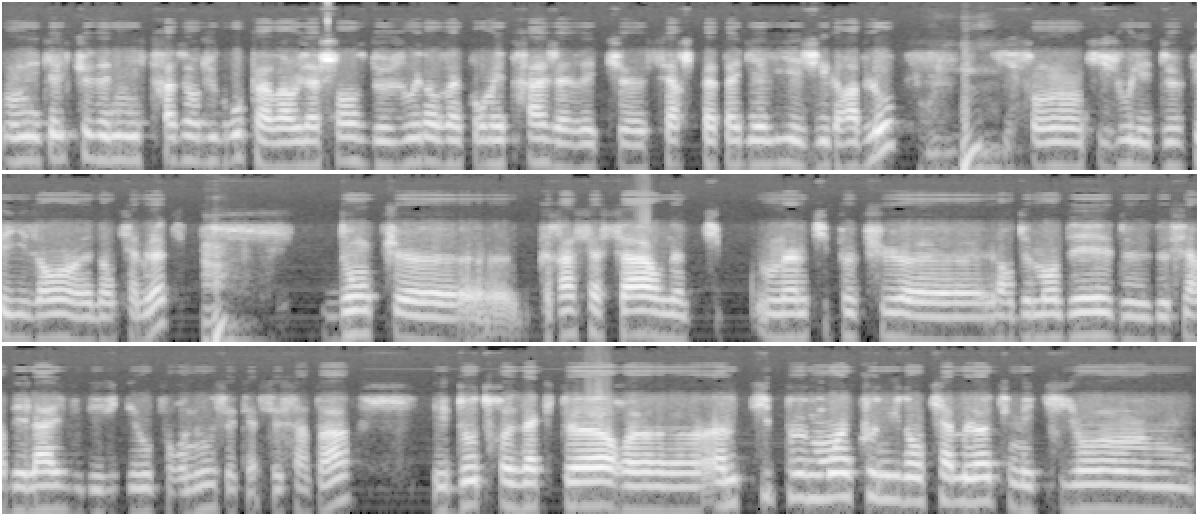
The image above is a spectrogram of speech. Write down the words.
on est quelques administrateurs du groupe à avoir eu la chance de jouer dans un court métrage avec euh, Serge Papagali et Gilles Gravelot, qui, sont, qui jouent les deux paysans euh, dans Camelot. Hein Donc euh, grâce à ça, on a un petit, on a un petit peu pu leur demander de, faire des lives ou des vidéos pour nous, c'était assez sympa. Et d'autres acteurs un petit peu moins connus dans Camelot, mais qui, ont,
